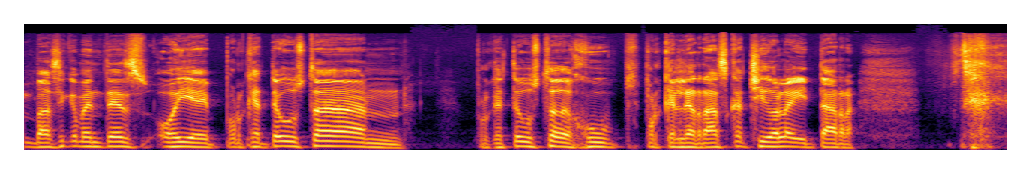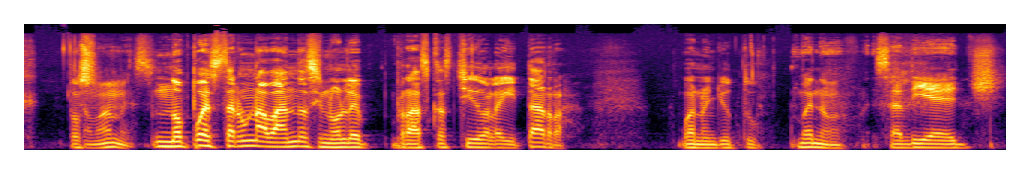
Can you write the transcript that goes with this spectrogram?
básicamente es, oye, ¿por qué te gustan, por qué te gusta The Who? Pues porque le rasca chido la guitarra. No mames. No puedes estar en una banda si no le rascas chido a la guitarra. Bueno, en YouTube. Bueno, es a The Edge.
